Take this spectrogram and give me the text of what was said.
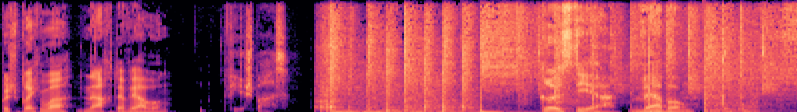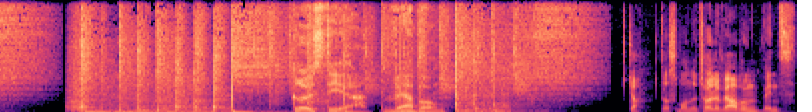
besprechen wir nach der Werbung. Viel Spaß. Grüß dir. Werbung. Grüß dir. Werbung. Ja, das war eine tolle Werbung, wenn es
